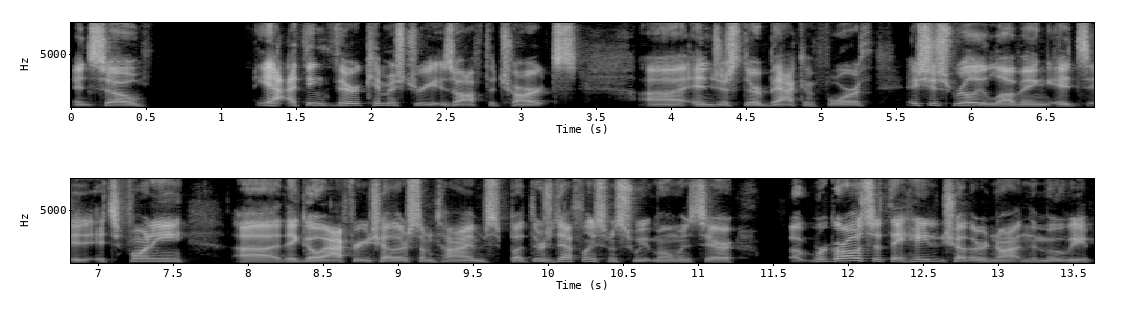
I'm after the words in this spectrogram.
And so yeah, I think their chemistry is off the charts. Uh, and just their back and forth. It's just really loving. It's it, it's funny. Uh, they go after each other sometimes, but there's definitely some sweet moments there. Uh, regardless if they hate each other or not in the movie,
